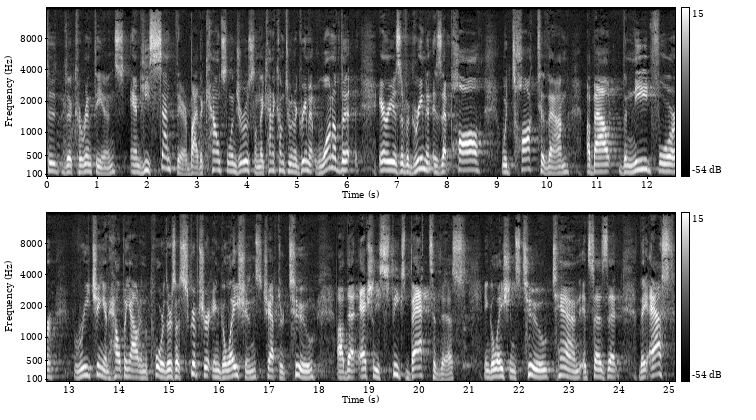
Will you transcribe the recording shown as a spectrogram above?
to the Corinthians and he's sent there by the council in Jerusalem. They kind of come to an agreement. One of the areas of agreement is that Paul would talk to them about the need for reaching and helping out in the poor. There's a scripture in Galatians chapter 2 uh, that actually speaks back to this. In Galatians 2 10, it says that they asked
